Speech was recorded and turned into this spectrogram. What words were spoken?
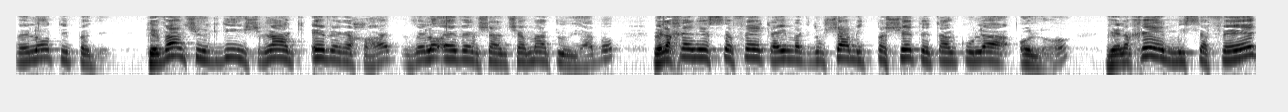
ולא תיפדה. כיוון שהוא הקדיש רק עבר אחד, ולא עבר שהנשמה תלויה בו, ולכן יש ספק האם הקדושה מתפשטת על כולה או לא, ולכן מספק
